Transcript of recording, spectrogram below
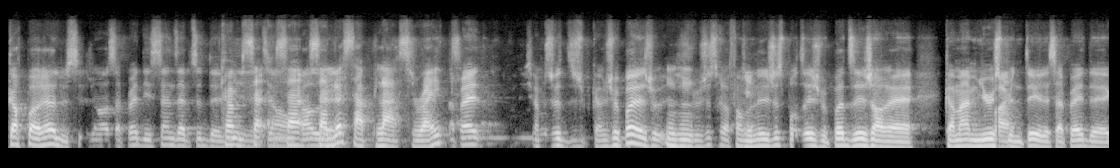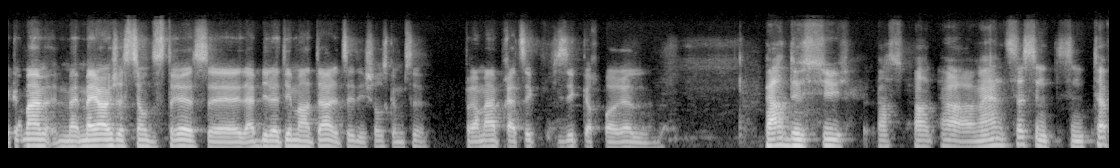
corporel aussi. Genre, ça peut être des saines habitudes de vie. Comme ça, ça, ça a sa place, right? Ça peut être. Comme je, veux, je veux pas, je, mm-hmm. veux juste reformuler, juste pour dire, je veux pas dire genre euh, comment mieux sprinter. Ça peut être euh, comment meilleure gestion du stress, euh, l'habileté mentale, tu sais, des choses comme ça. Vraiment pratique physique corporelle. Par-dessus. Par, par, oh man, ça c'est une, une tough,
